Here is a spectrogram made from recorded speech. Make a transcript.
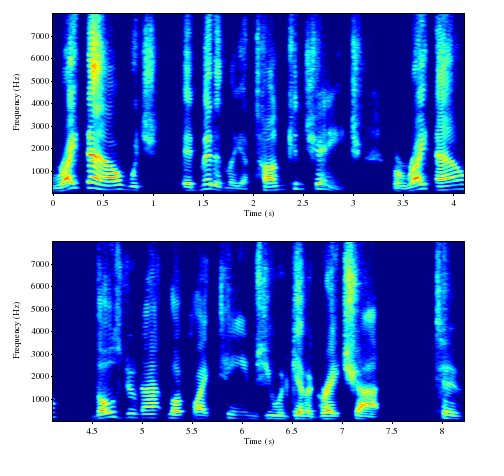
right now, which admittedly a ton can change, but right now, those do not look like teams you would give a great shot to,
